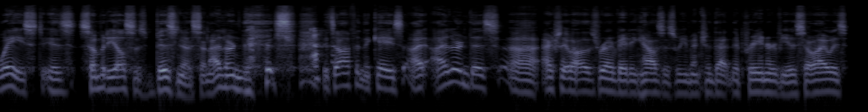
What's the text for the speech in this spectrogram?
waste is somebody else's business. And I learned this. it's often the case. I, I learned this uh, actually while I was renovating houses. We mentioned that in the pre interview. So I was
